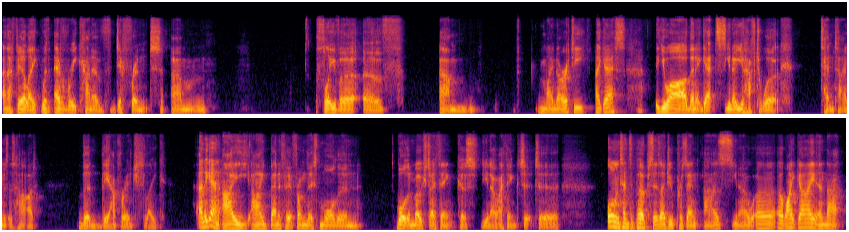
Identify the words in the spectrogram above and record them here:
And I feel like with every kind of different um, flavor of um, minority, I guess you are, then it gets you know you have to work ten times as hard than the average like and again, I I benefit from this more than more than most. I think because you know I think to to all intents and purposes, I do present as you know a, a, white guy, and that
